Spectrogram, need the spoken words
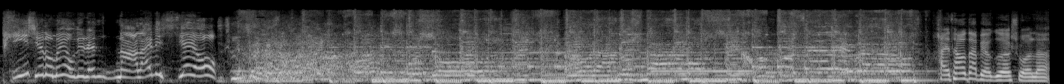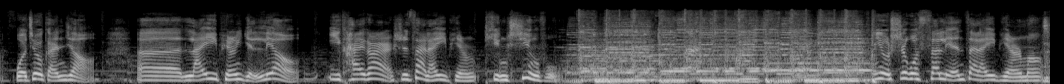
皮鞋都没有的人，哪来的鞋油？海涛大表哥说了，我就赶脚，呃，来一瓶饮料，一开盖是再来一瓶，挺幸福。你有试过三连再来一瓶吗？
